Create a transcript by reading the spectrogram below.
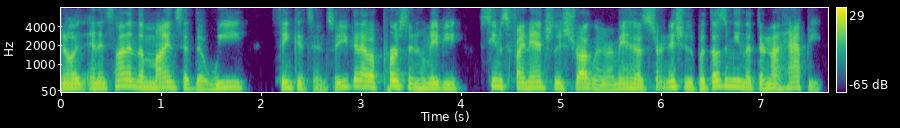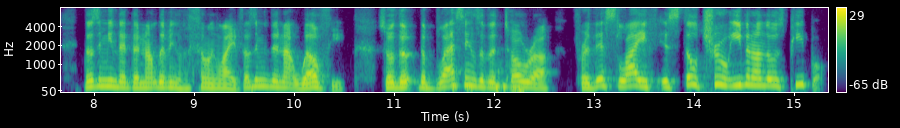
you know, and it's not in the mindset that we think it's in. So you can have a person who maybe seems financially struggling or may have certain issues, but doesn't mean that they're not happy. Doesn't mean that they're not living a fulfilling life. Doesn't mean they're not wealthy. So the, the blessings of the Torah for this life is still true, even on those people.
